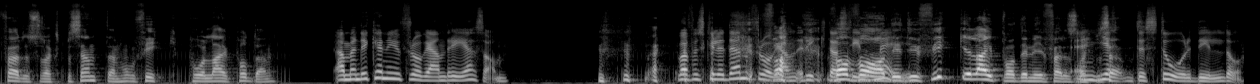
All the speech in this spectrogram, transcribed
födelsedagspresenten hon fick på livepodden? Ja, men det kan ni ju fråga Andreas om. Varför skulle den frågan Va- riktas Vad till var mig? det du fick i livepodden i En födelsedagspresent? jättestor dildo.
